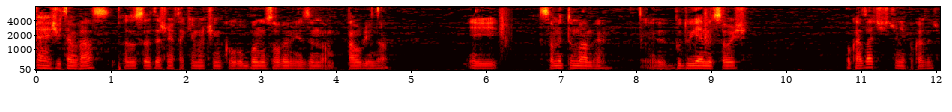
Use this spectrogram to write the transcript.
Cześć, witam was bardzo serdecznie w takim odcinku bonusowym. Jest ze mną Paulina. I co my tu mamy? Yy, Budujemy coś. Pokazać czy nie pokazać?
